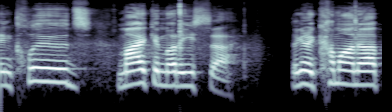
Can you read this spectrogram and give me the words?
includes Mike and Marisa. They're going to come on up.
